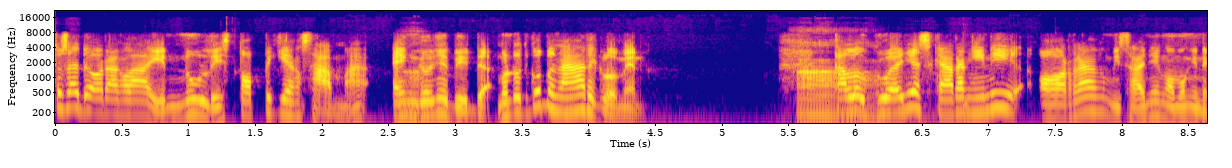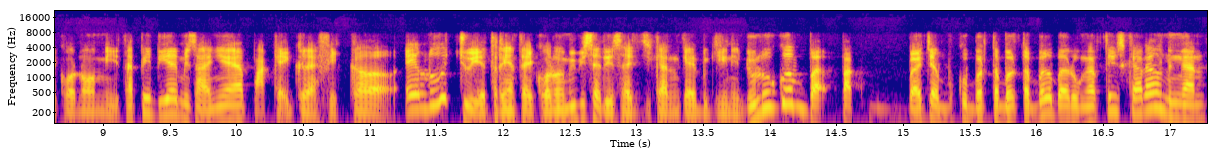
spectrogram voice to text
Terus ada orang lain nulis topik yang sama, angle-nya beda. Menurut gua menarik loh, men. Ah. Kalau guanya sekarang ini orang misalnya ngomongin ekonomi, tapi dia misalnya pakai graphical. Eh lucu ya ternyata ekonomi bisa disajikan kayak begini. Dulu ba- baca buku bertebel-tebel baru ngerti, sekarang dengan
